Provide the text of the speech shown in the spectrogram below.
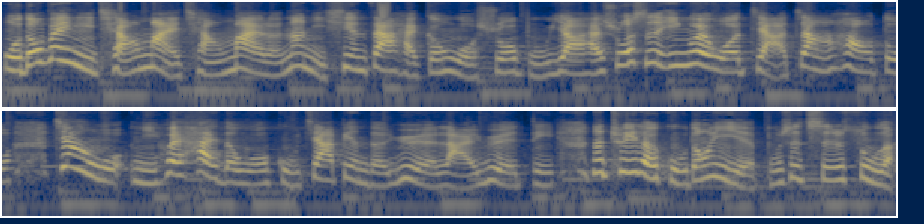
我都被你强买强卖了，那你现在还跟我说不要，还说是因为我假账号多，这样我你会害得我股价变得越来越低。那 Twitter 股东也不是吃素了，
